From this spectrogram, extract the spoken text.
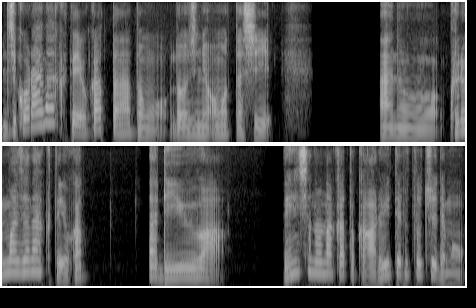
事故らなくてよかったなとも同時に思ったし、あの、車じゃなくてよかった理由は、電車の中とか歩いてる途中でも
